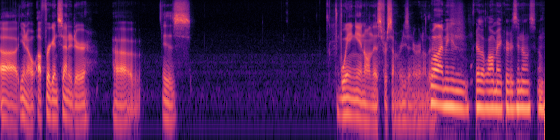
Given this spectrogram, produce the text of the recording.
uh, you know a friggin' senator uh, is weighing in on this for some reason or another. Well, I mean, they're the lawmakers, you know. So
